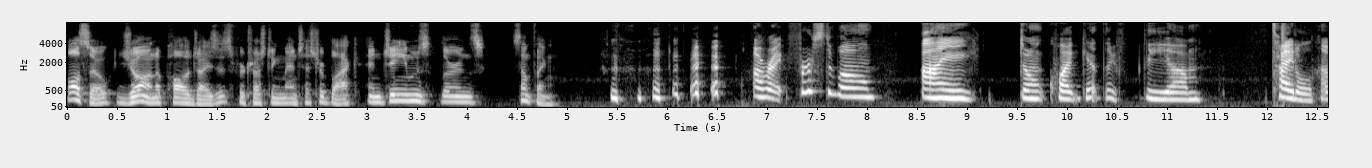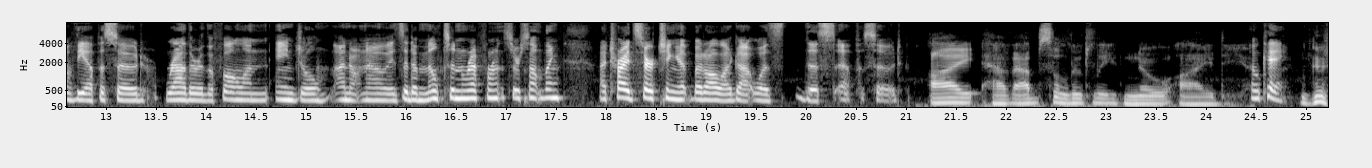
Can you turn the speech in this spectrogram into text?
Also, John apologizes for trusting Manchester Black, and James learns something. all right, first of all, I don't quite get the the um, title of the episode. Rather, the fallen angel. I don't know. Is it a Milton reference or something? I tried searching it, but all I got was this episode. I have absolutely no idea. Okay.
